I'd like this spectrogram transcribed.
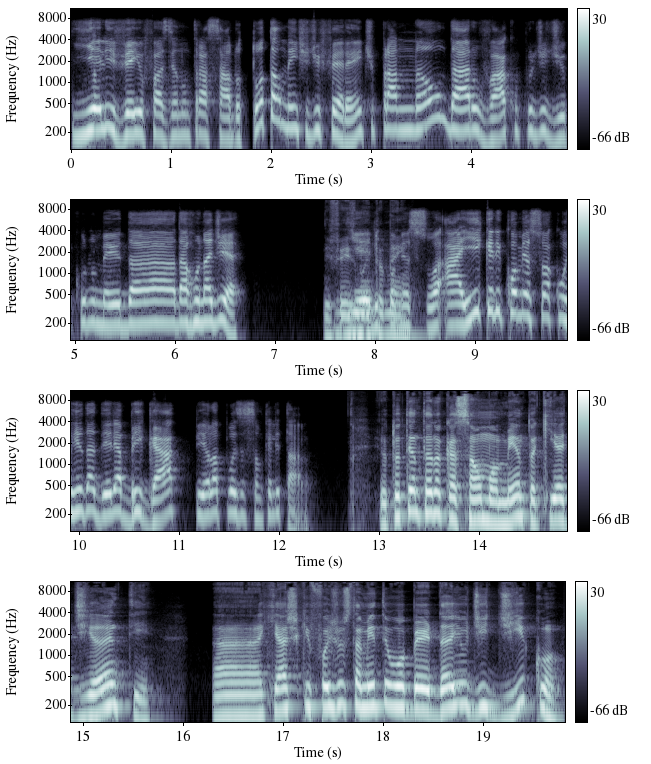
e ele veio fazendo um traçado totalmente diferente para não dar o vácuo pro Didico no meio da, da Runadier. E fez e muito ele bem. começou, aí que ele começou a corrida dele a brigar pela posição que ele estava. Eu tô tentando caçar um momento aqui adiante, uh, que acho que foi justamente o Oberdan e o Didico.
